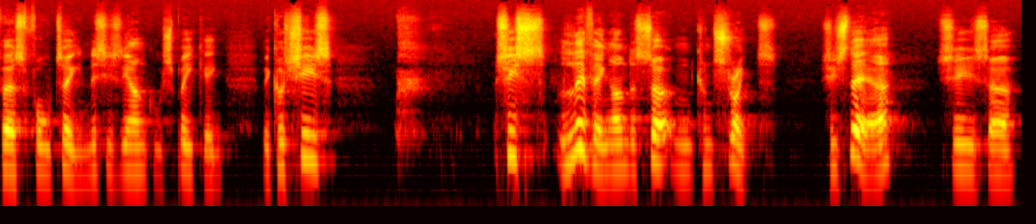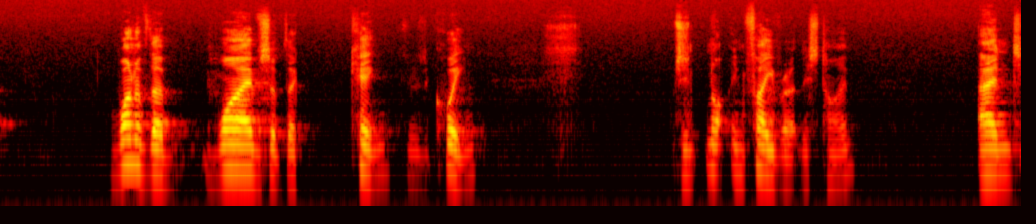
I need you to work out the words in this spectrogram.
Verse 14. This is the uncle speaking because she's she's living under certain constraints. She's there. She's uh, one of the wives of the king, the queen. She's not in favour at this time. And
